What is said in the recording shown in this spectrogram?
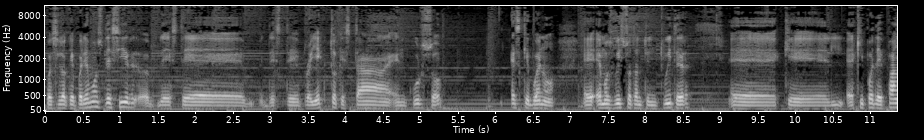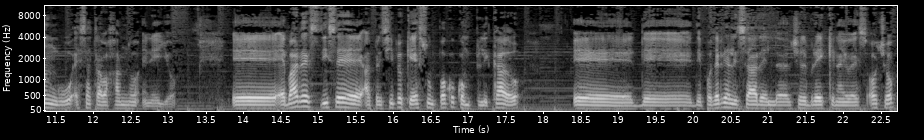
pues lo que podemos decir de este, de este proyecto que está en curso es que, bueno, eh, hemos visto tanto en Twitter eh, que el equipo de Pangu está trabajando en ello. Eh, dice al principio que es un poco complicado eh, de, poder realizar el jailbreak en iOS 8,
